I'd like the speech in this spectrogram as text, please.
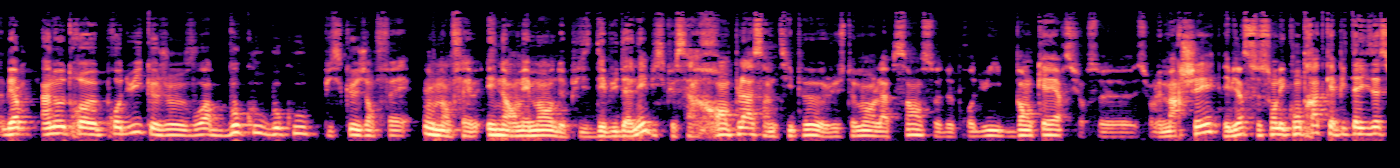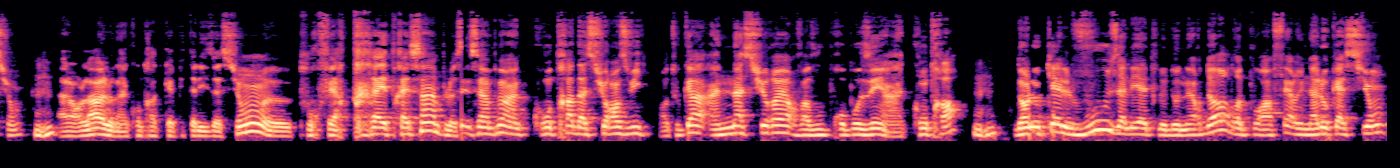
Eh bien, un autre produit que je vois beaucoup, beaucoup, puisque j'en fais, on en fait énormément depuis ce début d'année, puisque ça remplace un petit peu justement l'absence de produits bancaires sur ce sur le marché. Eh bien, ce sont les contrats de capitalisation. Mhm. Alors là, un contrat de capitalisation, euh, pour faire très très simple, c'est un peu un contrat d'assurance vie. En tout cas, un assureur va vous proposer un contrat mhm. dans lequel vous allez être le donneur d'ordre pour faire une allocation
